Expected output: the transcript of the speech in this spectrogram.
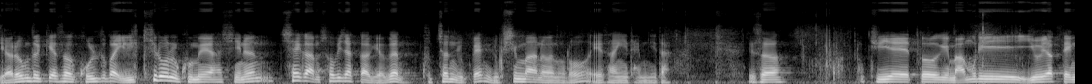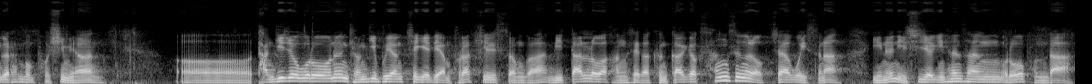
여러분들께서 골드바 1kg를 구매하시는 체감 소비자 가격은 9,660만 원으로 예상이 됩니다. 그래서 뒤에 또 마무리 요약된 걸 한번 보시면 어, 단기적으로는 경기 부양책에 대한 불확실성과 미 달러와 강세가 금가격 상승을 억제하고 있으나 이는 일시적인 현상으로 본다.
